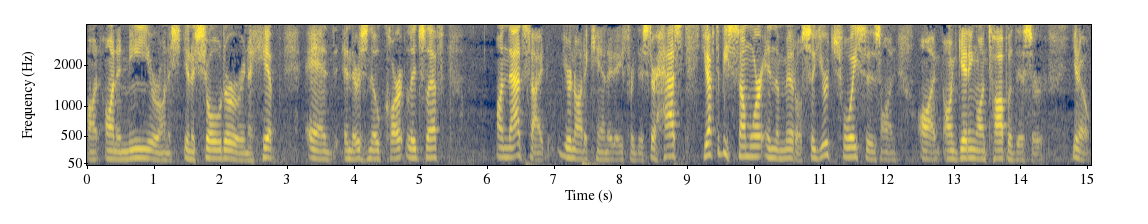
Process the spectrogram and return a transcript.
on, on a knee or on a, in a shoulder or in a hip and and there's no cartilage left on that side you're not a candidate for this. There has you have to be somewhere in the middle. So your choices on on on getting on top of this are you know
